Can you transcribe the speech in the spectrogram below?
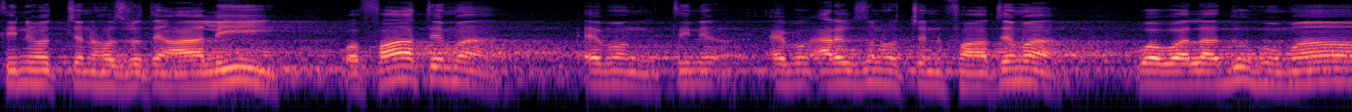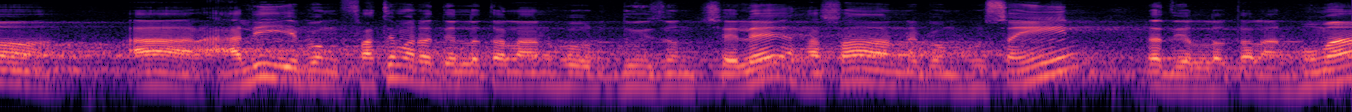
তিনি হচ্ছেন হজরতে আলী ও ফাতেমা এবং তিনি, এবং আরেকজন হচ্ছেন ফাতেমা ও ওয়ালাদু হুমা আর আলী এবং ফাতেমা রাদি আল্লাহ তালানহুর দুইজন ছেলে, হাসান এবং হুসাইন রাদি আল্লাহ তালান হুমা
